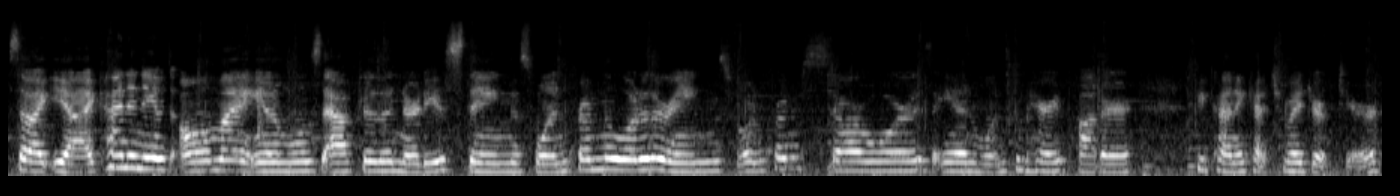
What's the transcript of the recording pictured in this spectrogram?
so I, yeah, I kind of named all my animals after the nerdiest things. One from The Lord of the Rings, one from Star Wars, and one from Harry Potter, if you kind of catch my drift here.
